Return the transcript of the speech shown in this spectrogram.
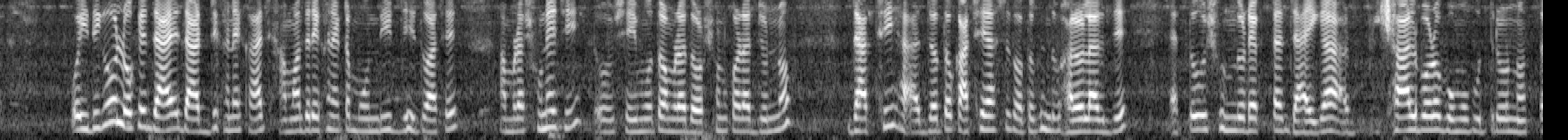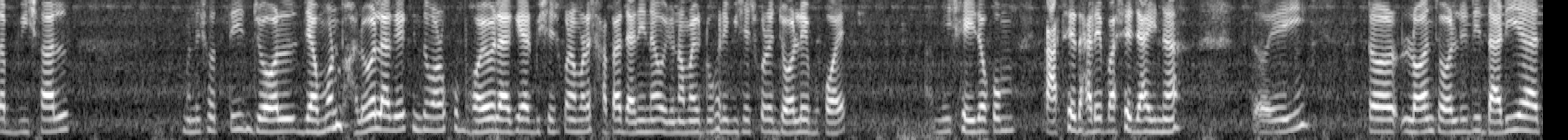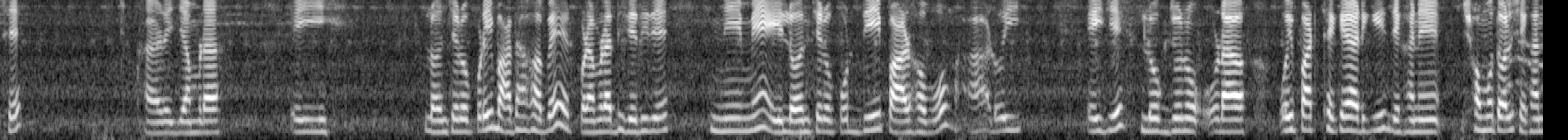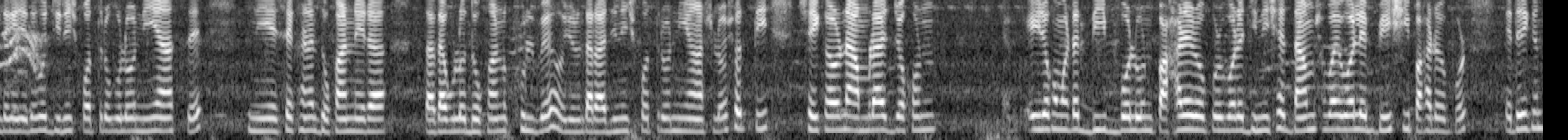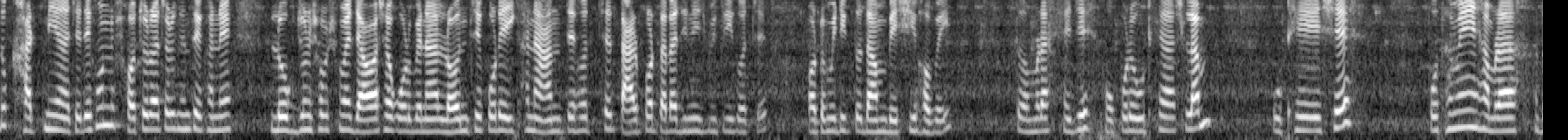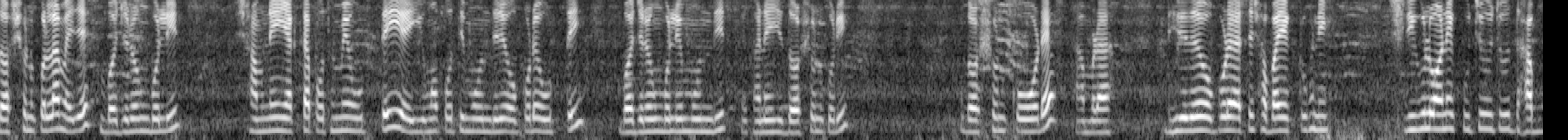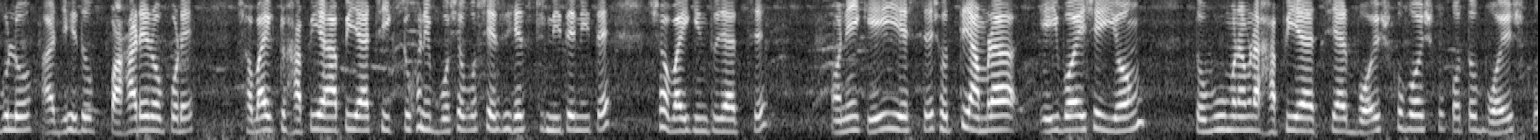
ওই দিকেও লোকে যায় যার যেখানে কাজ। আমাদের এখানে একটা মন্দির যেহেতু আছে, আমরা শুনেছি। তো সেই মতো আমরা দর্শন করার জন্য যাচ্ছি। আর যত কাছে আসছে তত কিন্তু ভালো লাগছে। এত সুন্দর একটা জায়গা। আর বিশাল বড় ব্রহ্মপুত্র নদটা বিশাল মানে সত্যি জল যেমন ভালো লাগে, কিন্তু আমার খুব ভয়ও লাগে। আর বিশেষ করে আমরা সাঁতার জানি না, ওই জন্য আমার একটুখানি বিশেষ করে জলে ভয়। আমি সেই রকম কাছে, ধারে, পাশে যাই না। তো এই লঞ্চ অলরেডি দাঁড়িয়ে আছে। আর এই যে আমরা এই লঞ্চের ওপরেই বাঁধা হবে। এরপর আমরা ধীরে ধীরে নেমে এই লঞ্চের ওপর দিয়েই পার হব। আর ওই এই যে লোকজন ওরা ওই পার থেকে আর কি যেখানে সমতল সেখান থেকে যে দেখো জিনিসপত্রগুলো নিয়ে আসছে নিয়ে সেখানে দোকানেরা দাদাগুলো দোকান খুলবে, ওই জন্য তারা জিনিসপত্র নিয়ে আসলো। সত্যি সেই কারণে আমরা যখন এইরকম একটা দ্বীপ বলুন, পাহাড়ের ওপর বলে, জিনিসের দাম সবাই বলে বেশি পাহাড়ের ওপর, এদের কিন্তু খাটনি আছে। দেখুন সচরাচর কিন্তু এখানে লোকজন সবসময় যাওয়া আসা করবে না লঞ্চে করে এইখানে আনতে হচ্ছে, তারপর তারা জিনিস বিক্রি করছে। অটোমেটিক তো দাম বেশি হবেই। তো আমরা এই যে ওপরে উঠে আসলাম। উঠে এসে প্রথমেই আমরা দর্শন করলাম এই যে বজরং বলির সামনেই একটা প্রথমে উঠতেই এই উমাপতি মন্দিরে ওপরে উঠতেই বজরংবলির মন্দির। এখানে এই যে দর্শন করি। দর্শন করে আমরা ধীরে ধীরে ওপরে আসে। সবাই একটুখানি সিঁড়িগুলো অনেক উঁচু উঁচু ধাপগুলো আর যেহেতু পাহাড়ের ওপরে, সবাই একটু হাঁপিয়ে হাঁপিয়ে যাচ্ছে। একটুখানি বসে বসে রেস্ট নিতে নিতে সবাই কিন্তু যাচ্ছে। অনেকেই এসছে। সত্যি আমরা এই বয়সে ইয়ং তবু মানে আমরা হাঁপিয়ে যাচ্ছি। আর বয়স্ক বয়স্ক, কত বয়স্ক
